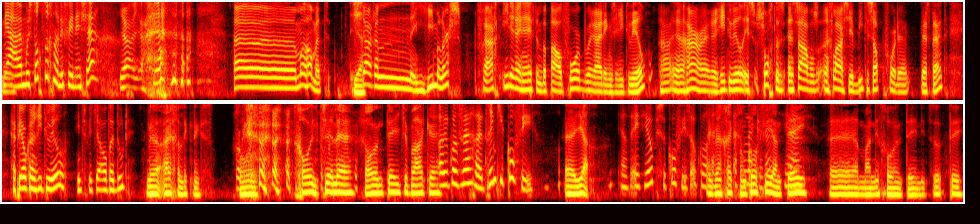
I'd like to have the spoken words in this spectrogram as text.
ja, hij moest toch terug naar de finish, hè? Ja, ja. ja. uh, Mohammed, ja. Sharon Hiemelers vraagt... Iedereen heeft een bepaald voorbereidingsritueel. Uh, haar ritueel is 's ochtends en 's avonds een glaasje bietensap voor de wedstrijd. Heb je ook een ritueel? Iets wat je altijd doet? Ja, eigenlijk niks. Gewoon, gewoon chillen, gewoon een theetje maken. Oh, ik wil zeggen, drink je koffie? Uh, ja. Ja, het Ethiopische koffie is ook wel Ik ben gek echt van lekker, koffie hè? en thee. Ja. Uh, maar niet gewoon thee, niet zo thee.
